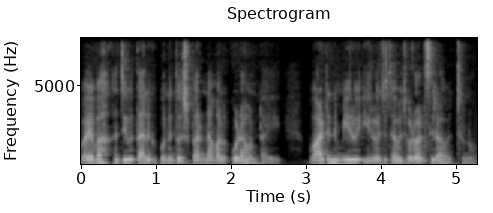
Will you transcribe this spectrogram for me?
వైవాహిక జీవితానికి కొన్ని దుష్పరిణామాలు కూడా ఉంటాయి. వాటిని మీరు ఈరోజు చవిచూడవలసి రావచ్చును.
